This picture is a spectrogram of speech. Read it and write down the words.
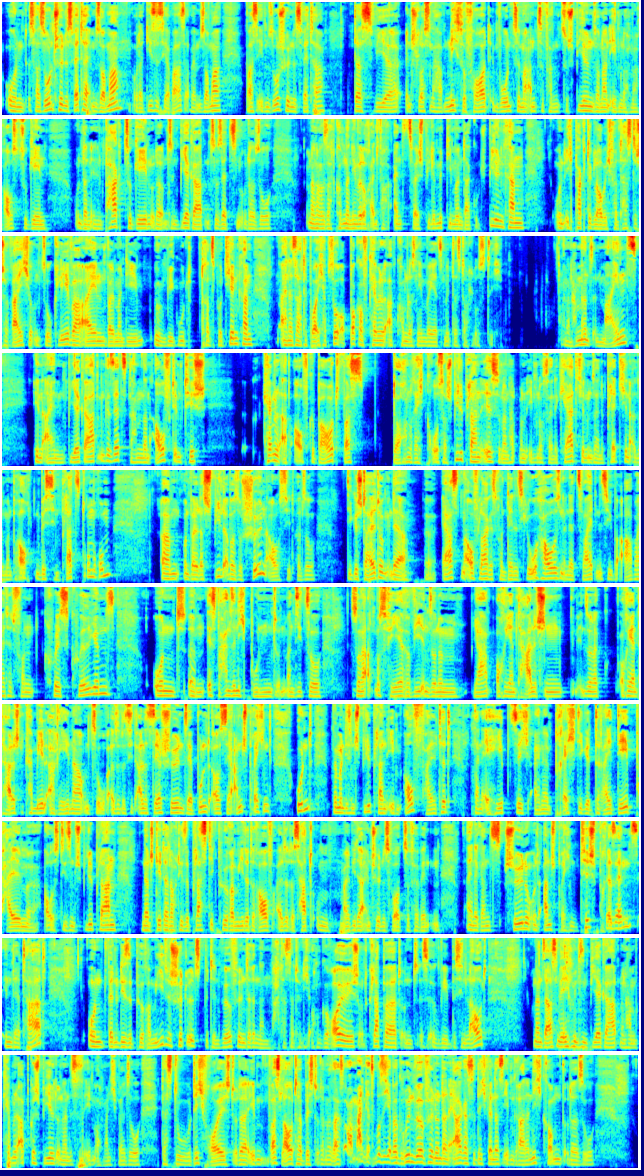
Und es war so ein schönes Wetter im Sommer, oder dieses Jahr war es, aber im Sommer war es eben so schönes Wetter, dass wir entschlossen haben, nicht sofort im Wohnzimmer anzufangen zu spielen, sondern eben nochmal rauszugehen und dann in den Park zu gehen oder uns in den Biergarten zu setzen oder so. Und dann haben wir gesagt, komm, dann nehmen wir doch einfach eins, zwei Spiele mit, die man da gut spielen kann. Und ich packte, glaube ich, fantastische Reiche und so Klever ein, weil man die irgendwie gut transportieren kann. Einer sagte, boah, ich habe so Bock auf Camel abkommen, das nehmen wir jetzt mit, das ist doch lustig. Und dann haben wir uns in Mainz in einen Biergarten gesetzt und haben dann auf dem Tisch Camel Up aufgebaut, was doch ein recht großer Spielplan ist. Und dann hat man eben noch seine Kärtchen und seine Plättchen. Also man braucht ein bisschen Platz drumrum. Ähm, und weil das Spiel aber so schön aussieht, also die Gestaltung in der äh, ersten Auflage ist von Dennis Lohausen, in der zweiten ist sie überarbeitet von Chris Williams und ähm, ist wahnsinnig bunt und man sieht so so eine Atmosphäre wie in so einem ja orientalischen in so einer orientalischen Kamelarena und so. Also das sieht alles sehr schön, sehr bunt aus, sehr ansprechend. Und wenn man diesen Spielplan eben auffaltet, dann erhebt sich eine prächtige 3D-Palme aus diesem Spielplan. Und dann steht da noch diese Plastikpyramide drauf. Also das hat, um mal wieder ein schönes Wort zu verwenden, eine ganz schöne und ansprechende Tischpräsenz in der Tat. Und wenn du diese Pyramide schüttelst mit den Würfeln drin, dann macht das natürlich auch ein Geräusch und klappert und ist irgendwie ein bisschen laut. Und dann saßen wir eben in diesem Biergarten und haben Camel abgespielt und dann ist es eben auch manchmal so, dass du dich freust oder eben was lauter bist oder man sagst, oh Mann, jetzt muss ich aber grün würfeln und dann ärgerst du dich, wenn das eben gerade nicht kommt oder so.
